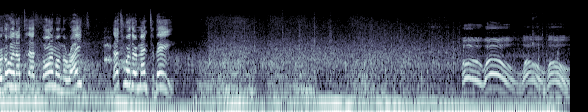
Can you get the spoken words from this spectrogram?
We're going up to that farm on the right? That's where they're meant to be. Whoa, whoa, whoa, whoa.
